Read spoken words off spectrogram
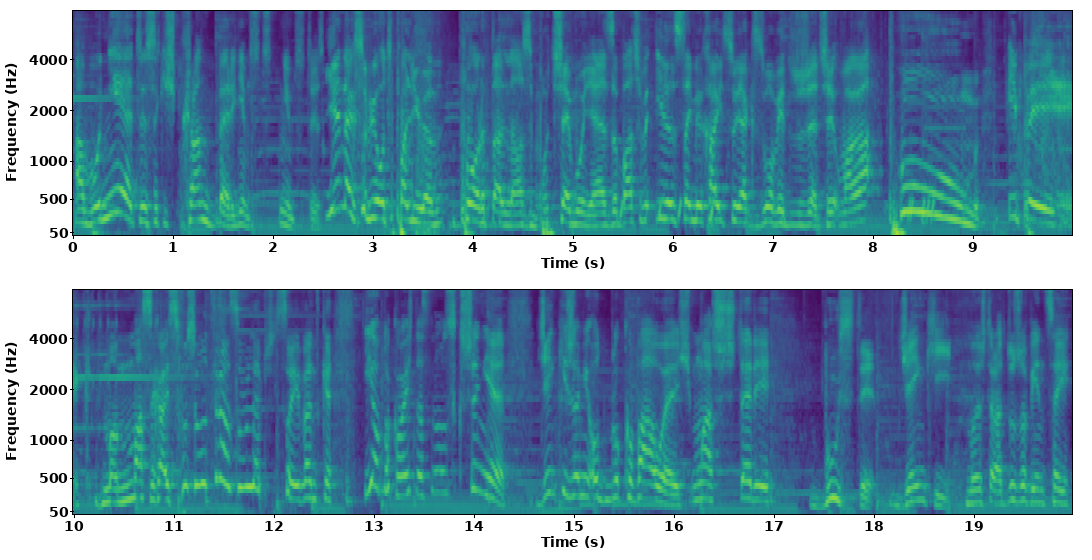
Albo nie, to jest jakiś cranberry, nie wiem, co, nie wiem co to jest. Jednak sobie odpaliłem portal nas, bo czemu nie? Zobaczmy ile dostajemy hajsu jak złowię dużo rzeczy. Uwaga, pum! I pyk! Mam masę hajsu, muszę od razu ulepszyć sobie wędkę i odblokować następną skrzynię. Dzięki, że mnie odblokowałeś. Masz cztery boosty. Dzięki. Możesz teraz dużo więcej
